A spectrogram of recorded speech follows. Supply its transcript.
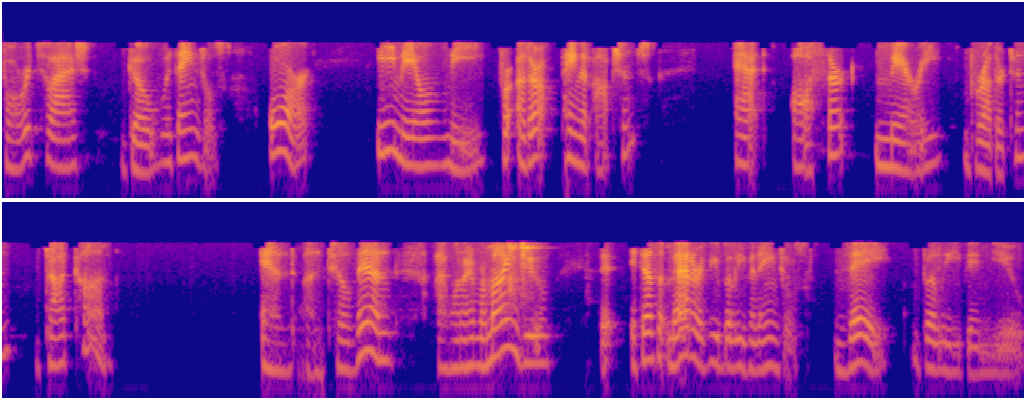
forward slash go with angels or email me for other payment options at authormarybrotherton.com. And until then, I want to remind you that it doesn't matter if you believe in angels. They believe in you.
